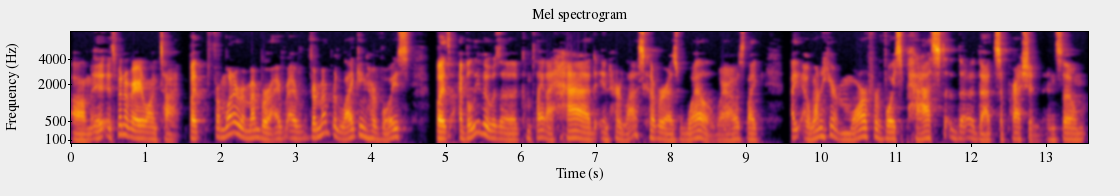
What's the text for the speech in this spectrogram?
Um, it, has been a very long time, but from what I remember, I, I remember liking her voice, but I believe it was a complaint I had in her last cover as well, where I was like, I, I want to hear more of her voice past the, that suppression. And so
